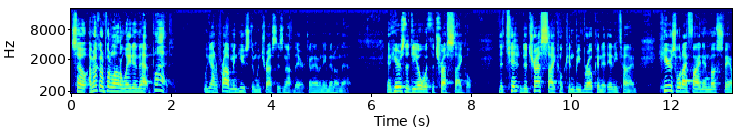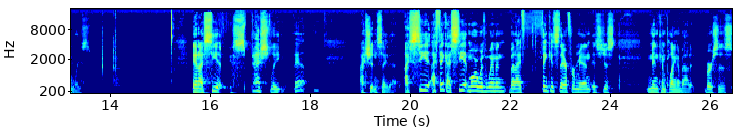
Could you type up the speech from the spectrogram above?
So I'm not going to put a lot of weight in that, but we got a problem in Houston when trust is not there. Can I have an amen on that? And here's the deal with the trust cycle the, t- the trust cycle can be broken at any time. Here's what I find in most families. And I see it especially, well, I shouldn't say that. I see it, I think I see it more with women, but I think it's there for men. It's just men complain about it versus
